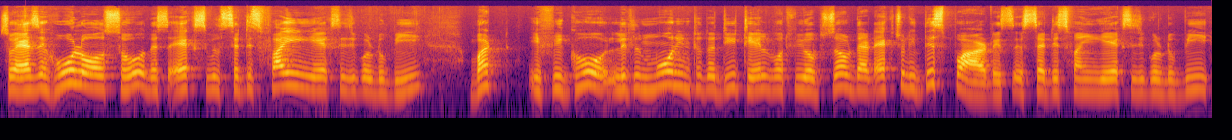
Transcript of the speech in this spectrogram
So, as a whole also this x will satisfy A x is equal to b, but if we go little more into the detail what we observe that actually this part is, is satisfying A x is equal to b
